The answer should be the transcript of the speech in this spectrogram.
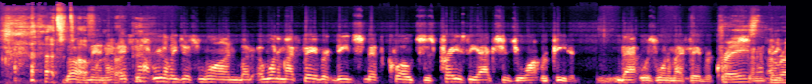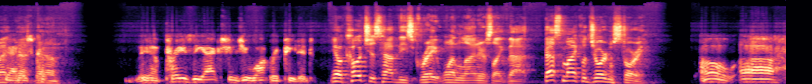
That's No, tough man, one, right? it's not really just one, but one of my favorite Dean Smith quotes is "Praise the actions you want repeated." That was one of my favorite quotes, Praise, and I I'm think writing that that is down. yeah. Praise the actions you want repeated. You know, coaches have these great one-liners like that. Best Michael Jordan story. Oh, uh,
